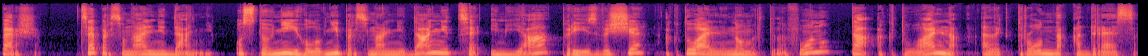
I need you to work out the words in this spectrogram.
Перше це персональні дані. Основні і головні персональні дані це ім'я, прізвище, актуальний номер телефону та актуальна електронна адреса.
